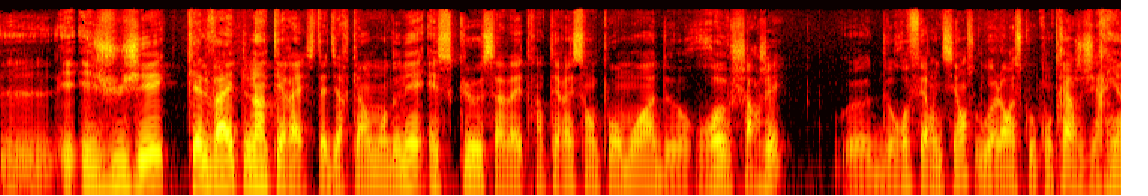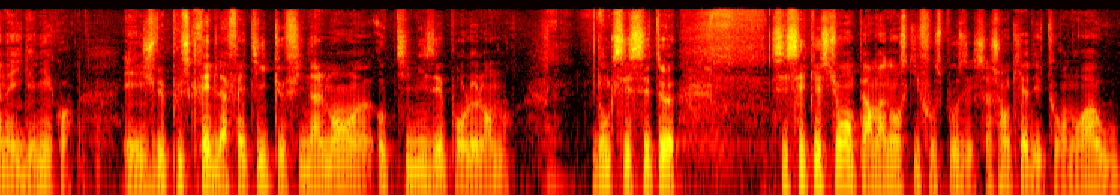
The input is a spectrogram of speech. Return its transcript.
et juger quel va être l'intérêt. C'est-à-dire qu'à un moment donné, est-ce que ça va être intéressant pour moi de recharger, euh, de refaire une séance, ou alors est-ce qu'au contraire, j'ai rien à y gagner quoi Et je vais plus créer de la fatigue que finalement euh, optimiser pour le lendemain. Donc c'est euh, c'est ces questions en permanence qu'il faut se poser, sachant qu'il y a des tournois où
